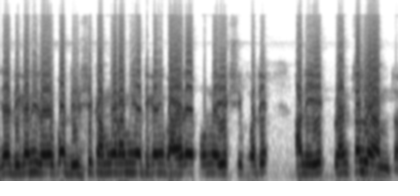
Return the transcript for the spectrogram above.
या ठिकाणी जवळपास दीडशे कामगार आम्ही या ठिकाणी बाहेर आहे. पूर्ण एक शिफ्टमध्ये आणि एक प्लांट चालू आहे आमचा.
